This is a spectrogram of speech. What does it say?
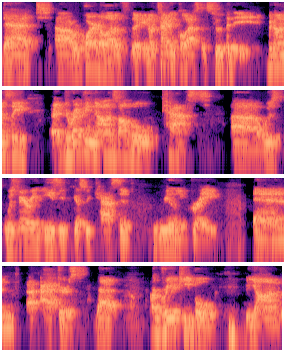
that uh, required a lot of the, you know, technical aspects to it. But, it, but honestly, uh, directing the ensemble cast uh, was was very easy because we casted really great and uh, actors that are great people beyond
